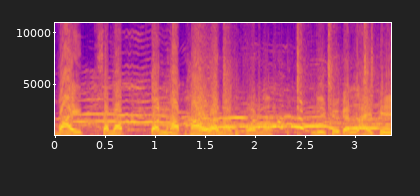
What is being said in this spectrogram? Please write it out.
ไหวสำหรับต้อนรับเขาอะนะทุกคนเนาะนี่คือกันไล่ผี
